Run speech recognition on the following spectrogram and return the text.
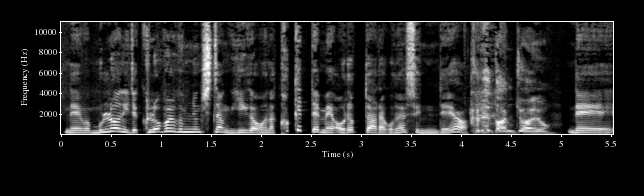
네, 뭐 물론 이제 글로벌 금융 시장 위기가 워낙 컸기 때문에 어렵다라고 할 수 있는데요. 그래도 안 좋아요. 네,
